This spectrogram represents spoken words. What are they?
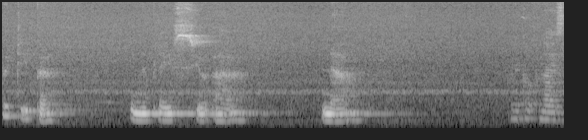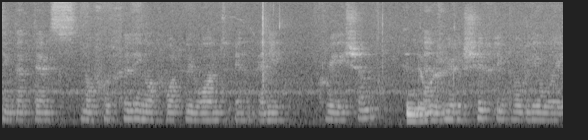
Go deeper in the place you are now. Recognizing that there's no fulfilling of what we want in any creation in the and word, really shifting totally away.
